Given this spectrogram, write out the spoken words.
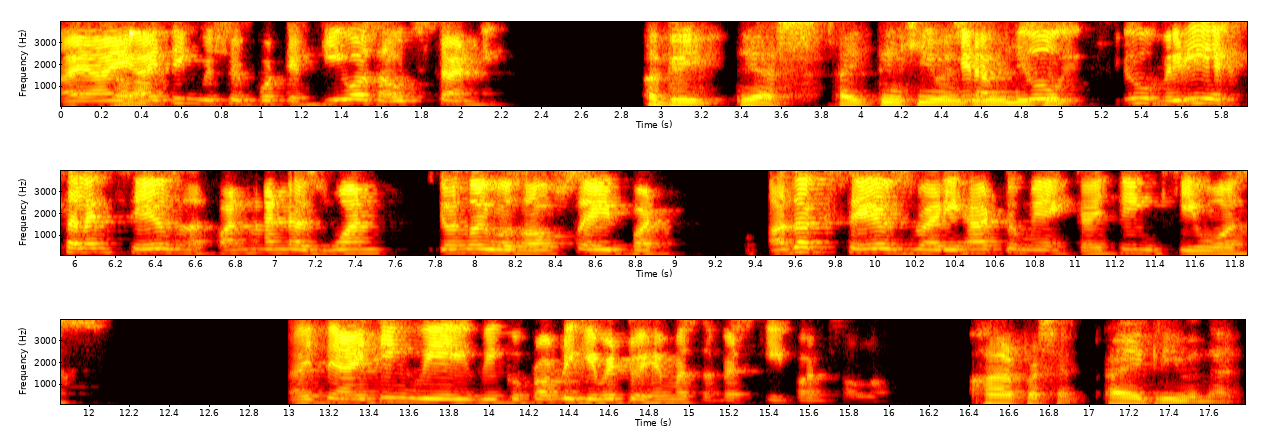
I I. I think we should put him. He was outstanding. Agreed. Yes, I think he was he really a few, good. few very excellent saves and the Fernandes one, even though he was offside, but other saves where he had to make, I think he was. I think I think we we could probably give it to him as the best keeper in long. Hundred percent, I agree with that.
